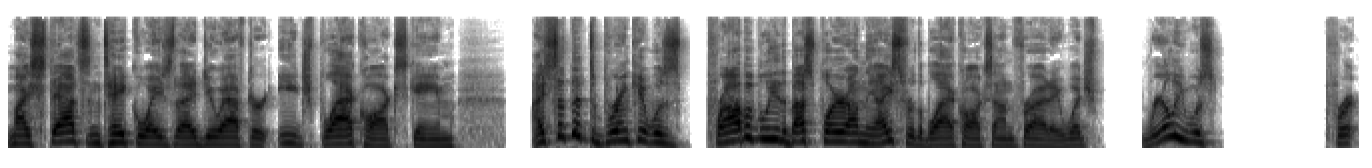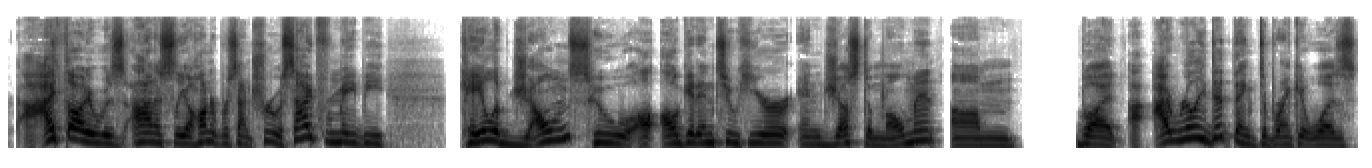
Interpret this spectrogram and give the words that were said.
my stats and takeaways that I do after each Blackhawks game, I said that DeBrincat was probably the best player on the ice for the Blackhawks on Friday, which really was. I thought it was honestly 100% true, aside from maybe Caleb Jones, who I'll, get into here in just a moment. Um, but I really did think DeBrincat was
